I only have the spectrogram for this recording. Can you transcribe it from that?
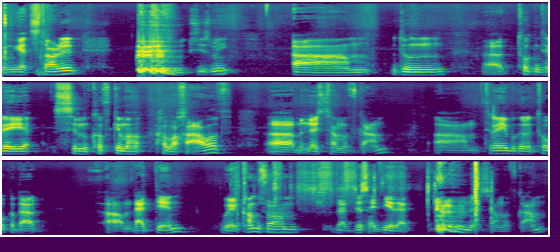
we get started. Excuse me. Um, doing uh, talking today Sim Kuf Gimel Halacha Aleph, nice time of Gam. Um, today we're going to talk about um, that din, where it comes from, that this idea that nice time of Gam,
